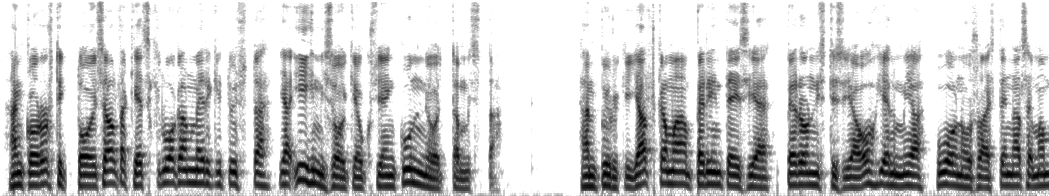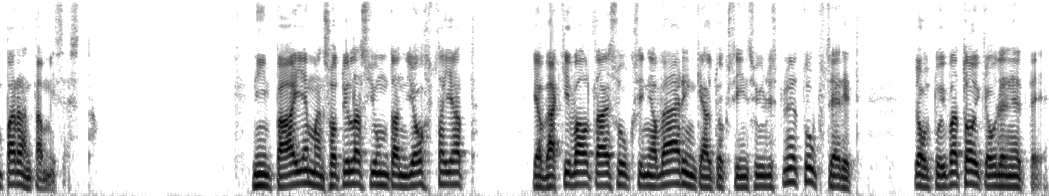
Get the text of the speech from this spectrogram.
Hän korosti toisaalta keskiluokan merkitystä ja ihmisoikeuksien kunnioittamista. Hän pyrki jatkamaan perinteisiä peronistisia ohjelmia huono-osaisten aseman parantamisesta. Niinpä aiemman sotilasjuntan johtajat ja väkivaltaisuuksiin ja väärinkäytöksiin syyllistyneet upseerit joutuivat oikeuden eteen.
